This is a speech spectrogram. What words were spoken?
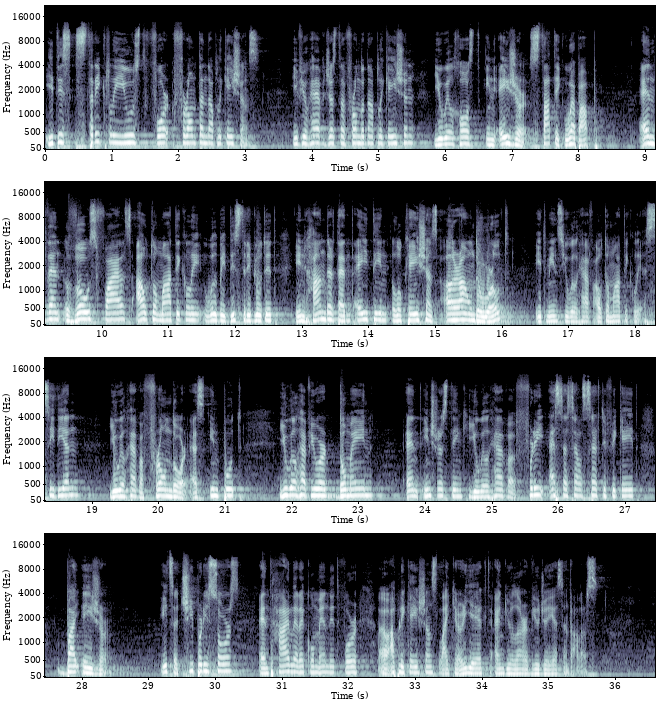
It is strictly used for front-end applications. If you have just a front-end application, you will host in Azure Static Web App, and then those files automatically will be distributed in 118 locations around the world. It means you will have automatically a CDN, you will have a front door as input, you will have your domain and interesting, you will have a free SSL certificate by Azure. It's a cheap resource and highly recommended for uh, applications like React, Angular, Vue.js, and others.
